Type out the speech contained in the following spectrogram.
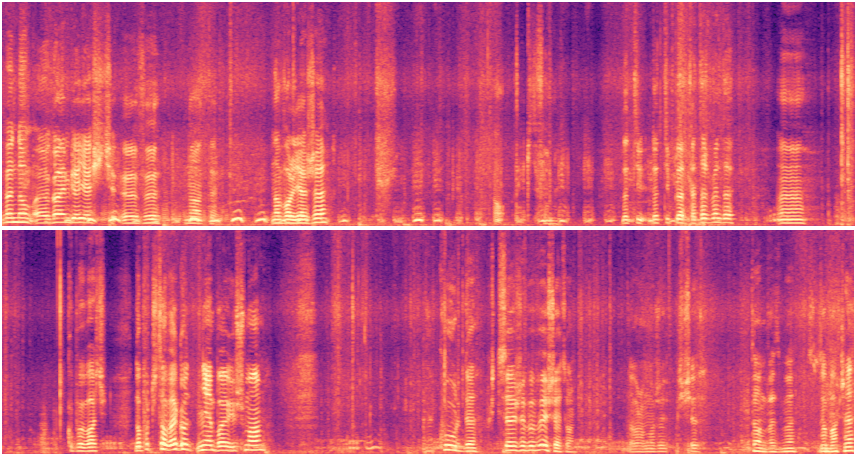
będą e, gołębie jeść e, w, na tym, na wolierze. O, taki fajny. Do, ti, do tiplerka też będę e, kupować. Do pocztowego nie, bo już mam. Kurde, chcę, żeby wyszedł on. Dobra, może się tam wezmę, zobaczę.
